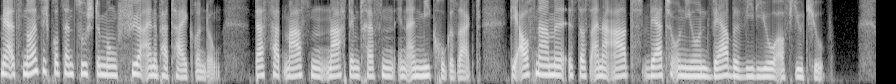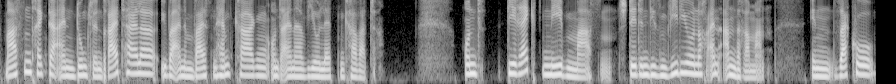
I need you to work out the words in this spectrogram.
Mehr als 90 Prozent Zustimmung für eine Parteigründung. Das hat Maaßen nach dem Treffen in ein Mikro gesagt. Die Aufnahme ist aus einer Art Werteunion Werbevideo auf YouTube. Maaßen trägt er einen dunklen Dreiteiler über einem weißen Hemdkragen und einer violetten Krawatte. Und direkt neben Maaßen steht in diesem Video noch ein anderer Mann. In Sakko,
